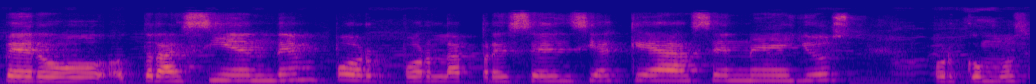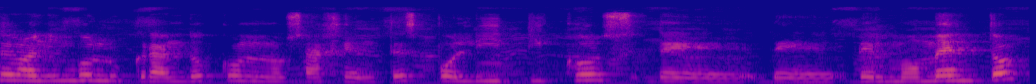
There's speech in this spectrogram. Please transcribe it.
pero trascienden por, por la presencia que hacen ellos, por cómo se van involucrando con los agentes políticos de, del momento.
